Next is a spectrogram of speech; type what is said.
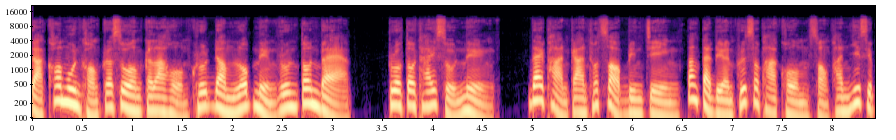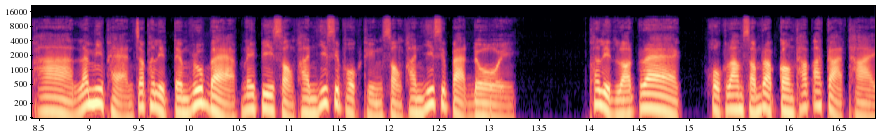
จากข้อมูลของกระทรวงกลาโหมครุฑดำลบหนึ่งรุ่นต้นแบบ โปรโตไทป์01 ได้ผ่านการทดสอบบินจริง ตั้งแต่เดือนพฤษภาคม 2025 และมีแผนจะผลิตเต็มรูปแบบในปี 2026-2028 โดย ผลิตล็อตแรก 6 ลำสำหรับกองทัพอากาศไทย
